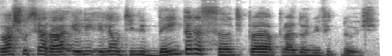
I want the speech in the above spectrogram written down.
Eu acho que o Ceará ele, ele é um time bem interessante para 2022.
